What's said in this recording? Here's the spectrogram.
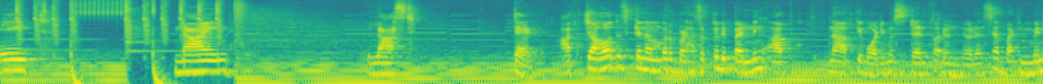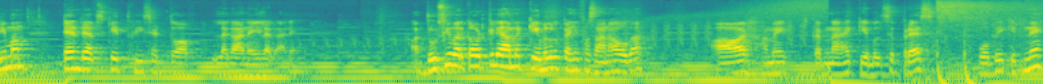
eight nine last ten आप चाहो तो इसके नंबर बढ़ा सकते हो डिपेंडिंग आप कितना आपकी बॉडी में स्ट्रेंथ और इंड्योरेंस है बट मिनिमम टेन रेप्स के थ्री सेट तो आप लगाने ही लगाने अब दूसरी वर्कआउट के लिए हमें केबल को कहीं फंसाना होगा और हमें करना है केबल से प्रेस वो भी कितने?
